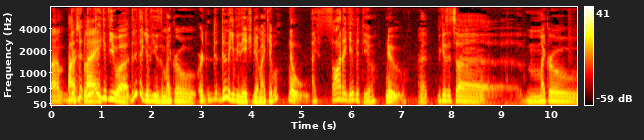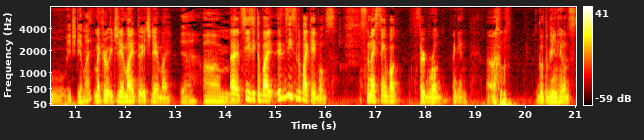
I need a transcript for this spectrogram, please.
um, power Did- supply. Didn't I give you uh Didn't they give you the micro or did- didn't they give you the HDMI cable? no, I thought I gave it to you, no. right? Because it's a micro HDMI. Micro HDMI to HDMI. Yeah. Um. Uh, it's easy to buy. It's easy to buy cables. It's the nice thing about third world again. Um, go to Green Hills,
